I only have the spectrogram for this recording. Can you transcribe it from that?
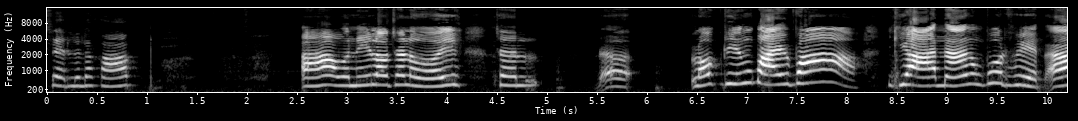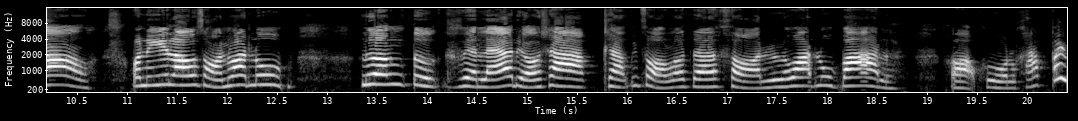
เสร็จแล้วนะครับอ้าววันนี้เราเฉลยจะเอ่อลบทิ้งไปพ่อ อย่านะต้องพูดผิดอ้าว วันนี้เราสอนวาดรูป เรื่องตึกเสร็จแล้ว เดี๋ยวฉากฉากที่สองเราจะสอนวาดรูปบ้าน ขอบคุณครับ บ๊าย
